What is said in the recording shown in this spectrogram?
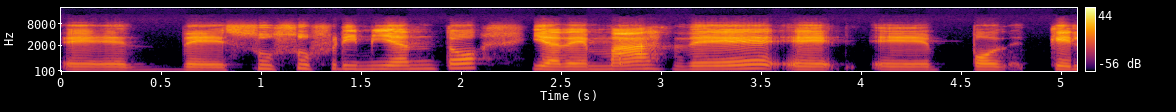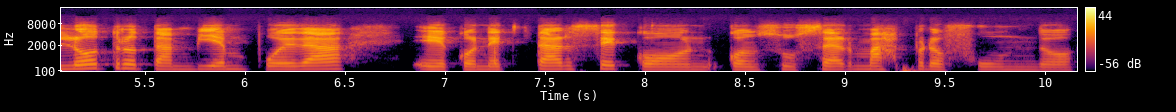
eh, de su sufrimiento y además de eh, eh, que el otro también pueda conectarse con, su ser más profundo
